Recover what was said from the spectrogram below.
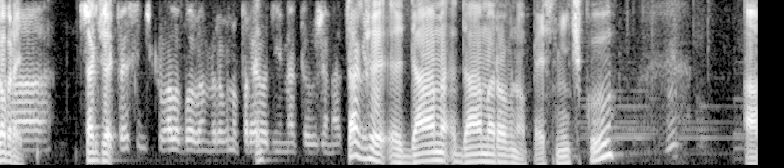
Dobre. Takže, pesničku, alebo len rovno prehodíme to už na Takže e, dám, dám rovno pesničku hm? a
